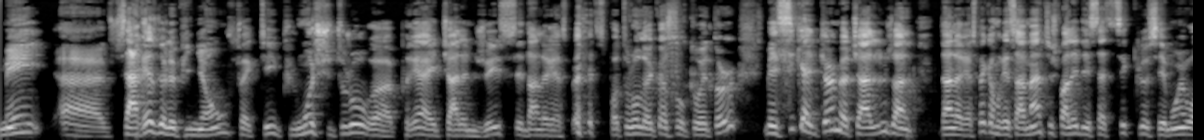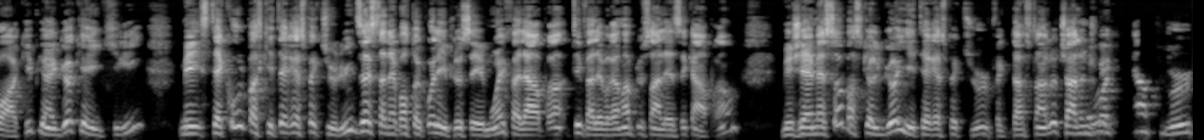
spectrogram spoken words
Mais euh, ça reste de l'opinion. Puis moi, je suis toujours euh, prêt à être challengé si c'est dans le respect. c'est pas toujours le cas sur Twitter. Mais si quelqu'un me challenge dans, le respect, comme récemment, tu je parlais des statistiques plus et moins au hockey, puis un gars qui a écrit, mais c'était cool parce qu'il était respectueux. Lui, il disait que c'était n'importe quoi les plus et moins, il fallait, apprendre, fallait vraiment plus en laisser qu'en prendre. Mais j'aimais ça parce que le gars, il était respectueux. Fait que dans ce temps-là, challenge-moi quand tu veux.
